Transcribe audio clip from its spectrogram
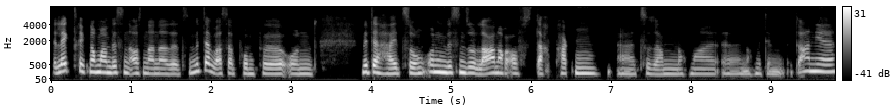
Elektrik noch mal ein bisschen auseinandersetzen mit der Wasserpumpe und mit der Heizung und ein bisschen Solar noch aufs Dach packen, äh, zusammen nochmal äh, noch mit dem Daniel.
